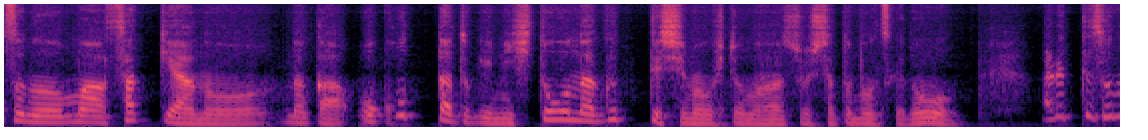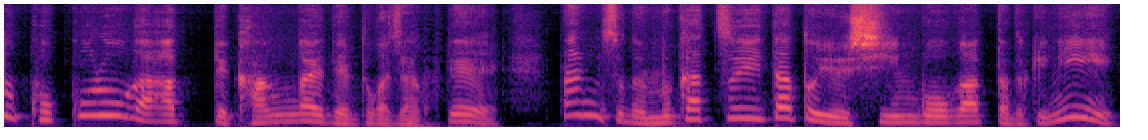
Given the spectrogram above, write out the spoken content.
その、まあ、さっきあの、なんか怒った時に人を殴ってしまう人の話をしたと思うんですけど、あれってその心があって考えてるとかじゃなくて、単にそのムカついたという信号があった時に、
